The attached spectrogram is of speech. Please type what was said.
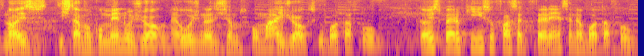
Nós estávamos com menos jogos, né? Hoje nós estamos com mais jogos que o Botafogo. Então eu espero que isso faça a diferença, né? O Botafogo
